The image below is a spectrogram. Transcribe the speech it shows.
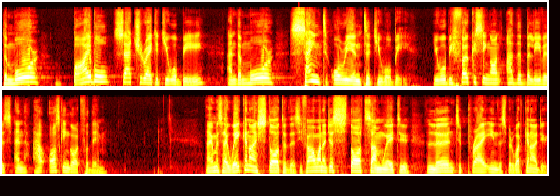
the more Bible saturated you will be, and the more saint oriented you will be. You will be focusing on other believers and asking God for them. Now I'm going to say, where can I start with this? If I want to just start somewhere to learn to pray in the Spirit, what can I do?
